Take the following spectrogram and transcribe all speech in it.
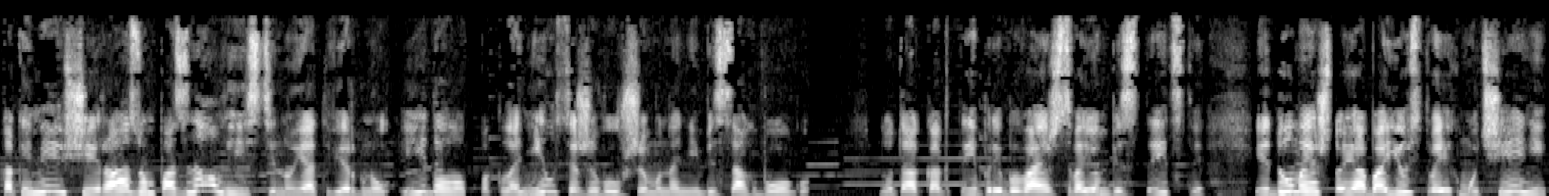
как имеющий разум, познал истину и отвергнул идолов, поклонился живущему на небесах Богу. Но так как ты пребываешь в своем бесстыдстве и думаешь, что я боюсь твоих мучений,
